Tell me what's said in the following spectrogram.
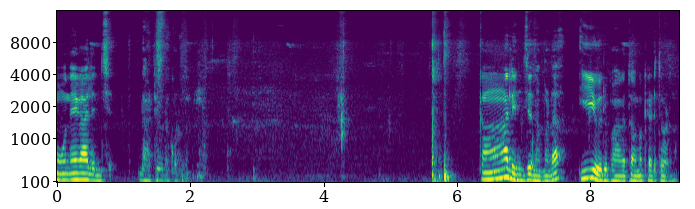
മൂന്നേകാൽ ഇഞ്ച് ഡാട്ടി ഇവിടെ കൊടുക്കുന്നു കാലിഞ്ച് നമ്മൾ ഈ ഒരു ഭാഗത്ത് നമുക്ക് എടുത്തു വിടണം.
